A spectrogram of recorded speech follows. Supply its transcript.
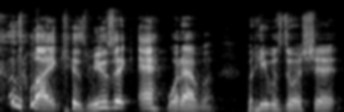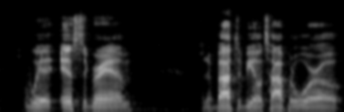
like his music, eh, whatever. But he was doing shit with Instagram and about to be on top of the world,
